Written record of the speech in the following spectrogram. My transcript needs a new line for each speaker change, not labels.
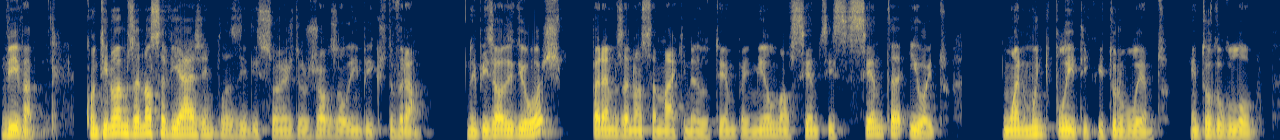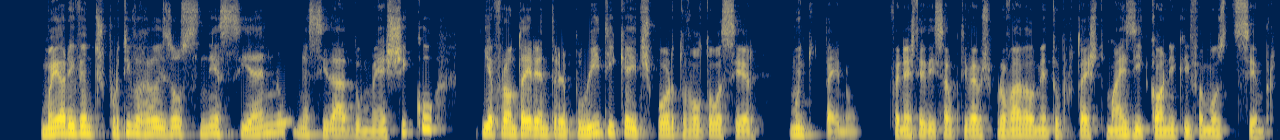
Viva! Continuamos a nossa viagem pelas edições dos Jogos Olímpicos de Verão. No episódio de hoje, paramos a nossa máquina do tempo em 1968, um ano muito político e turbulento em todo o globo. O maior evento desportivo realizou-se nesse ano na cidade do México e a fronteira entre política e desporto voltou a ser muito ténue. Foi nesta edição que tivemos provavelmente o protesto mais icónico e famoso de sempre,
